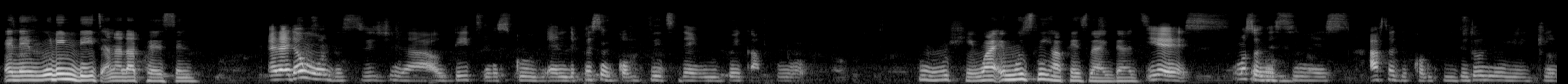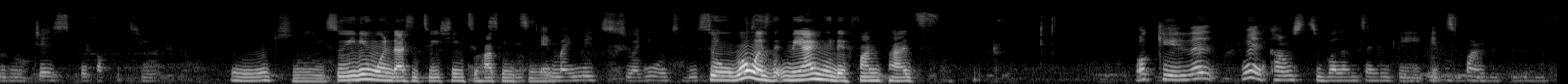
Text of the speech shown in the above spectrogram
and then wouldn't date another person. And I don't want the situation that I'll date in school and the person completes, then we break up. No. Oh, okay. Why it mostly happens like that? Yes, most of the seniors after they complete, they don't know you again. They just break up with you. Oh, okay. So you didn't want that situation to happen to you. And my mates too. I didn't want to date. So what was the, may I know the fun parts? Okay, let, when it comes to Valentine's Day, it's fun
